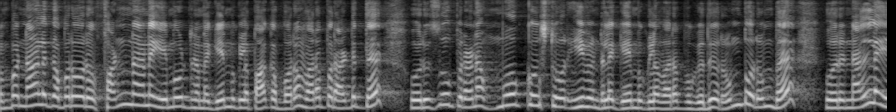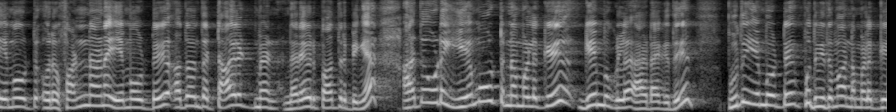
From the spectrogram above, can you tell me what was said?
ரொம்ப நாளுக்கு அப்புறம் ஒரு ஃபன்னான எமௌண்ட் நம்ம கேமுக்குள்ளே பார்க்க போகிறோம் வரப்போகிற அடுத்த ஒரு சூப்பரான மோக்கோ ஸ்டோர் ஈவெண்ட்டில் கேமுக்குள்ளே வரப்போகுது. ரொம்ப ரொம்ப ஒரு நல்ல எமௌண்ட் ஒரு ஃபன்னான எமௌண்ட்டு அதுவும் அந்த டாய்லெட் மேன் நிறைய பேர் பார்த்துருப்பீங்க. அதோட எமௌண்ட் நம்மளுக்கு கேமுக்குள்ளே ஆட் ஆகுது. புது எமௌண்ட்டு புதுவிதமாக நம்மளுக்கு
